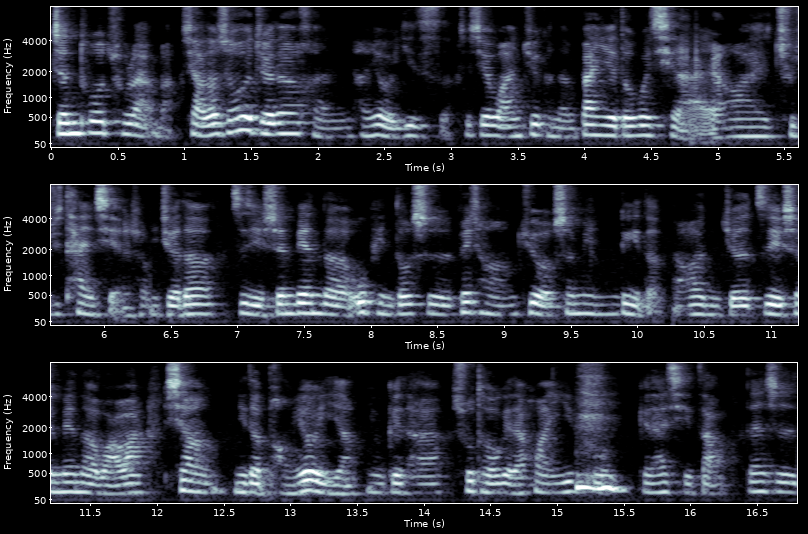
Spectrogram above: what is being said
挣脱出来嘛。小的时候觉得很很有意思，这些玩具可能半夜都会起来，然后还出去探险什么。你觉得自己身边的物品都是非常具有生命力的，然后你觉得自己身边的娃娃像你的朋友一样，你给他梳头，给他换衣服，给他洗澡。但是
